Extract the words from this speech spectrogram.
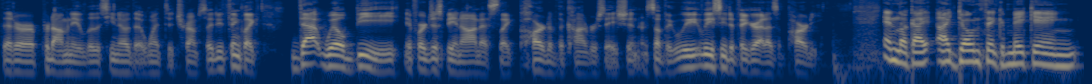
that are predominantly Latino that went to Trump. So I do think like that will be, if we're just being honest, like part of the conversation or something we at least need to figure out as a party. And look, I, I don't think making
